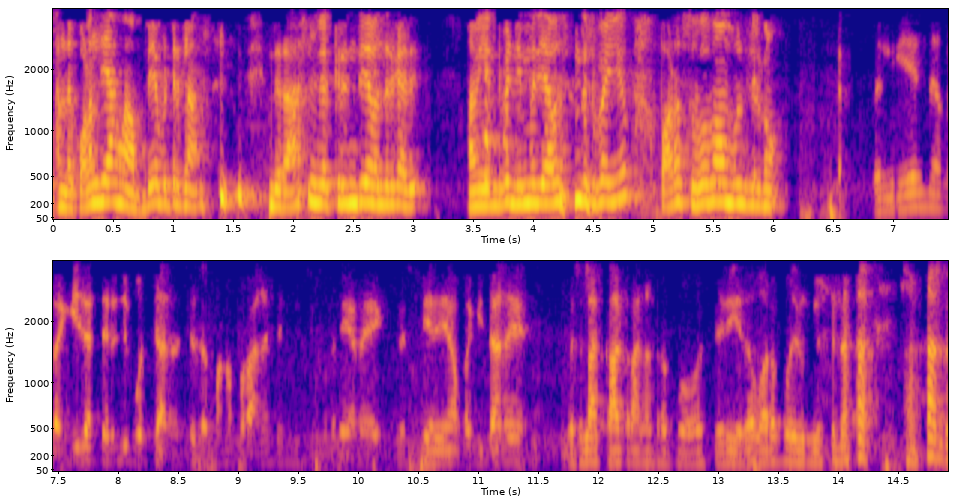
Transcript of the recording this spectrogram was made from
அந்த குழந்தைய அவன் அப்படியே விட்டுருக்கலாம். இந்த ராஷ்மிகா கிரிஞ்சே வந்திருக்காது. அவங்க ரெண்டு பேரும் நிம்மதியாக இருந்திருப்பாங்க படம் சுபமா முடிஞ்சிருக்கும். தெரிஞ்சு போச்சு அதை பண்ண போறாங்கன்னு தெரிஞ்சிச்சு முதல்ல ஏன்னா வகிதான்னு ஸ்பெஷலா காட்டுறாங்கன்றப்போ சரி ஏதோ வரப்போ இவங்களுக்குன்னா அந்த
